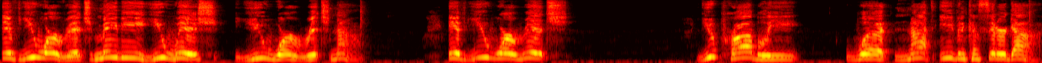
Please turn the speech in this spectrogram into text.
If you were rich, maybe you wish you were rich now. If you were rich, you probably would not even consider God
